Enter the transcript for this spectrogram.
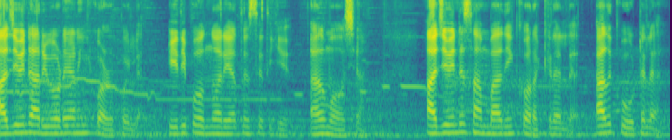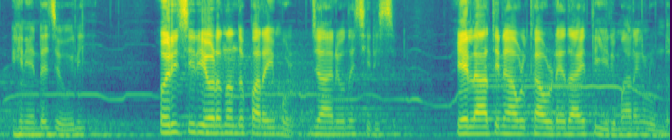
അജുവിന്റെ അറിവോടെയാണെങ്കിൽ കുഴപ്പമില്ല. ഇതിപ്പോൾ ഒന്നും അറിയാത്ത സ്ഥിതിക്ക് അത് മോശം. അജുവിന്റെ സമ്പാദ്യം കുറക്കലല്ല അത് കൂട്ടല. ഇനി എന്റെ ജോലി. ഒരു ചിരിയോടെ നന്ദു പറയുമ്പോൾ ജാനു ഒന്ന് ചിരിച്ചു. എല്ലാത്തിനും അവൾക്ക് അവളുടേതായ തീരുമാനങ്ങളുണ്ട്.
